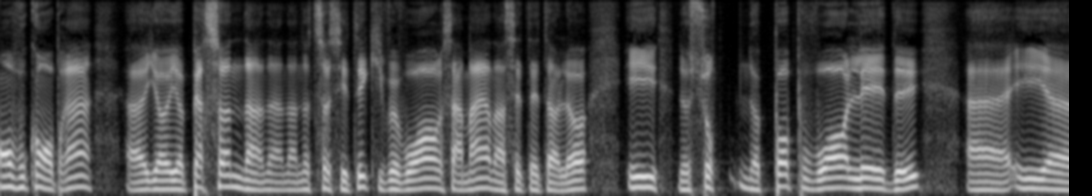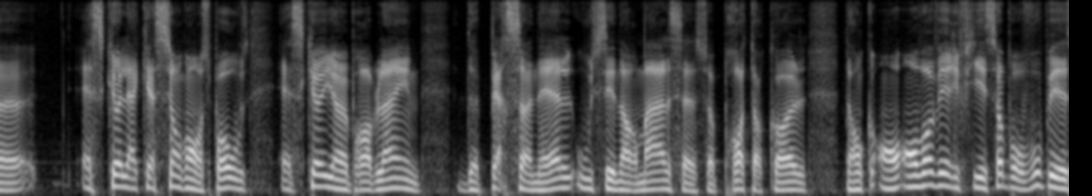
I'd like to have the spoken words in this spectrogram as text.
on vous comprend. Il euh, n'y a, personne dans, notre société qui veut voir sa mère dans cet état-là et ne, ne pas pouvoir l'aider. Euh, et euh, est-ce que la question qu'on se pose, est-ce qu'il y a un problème? De personnel ou c'est normal, ce, protocole? Donc, on, va vérifier ça pour vous. Puis,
